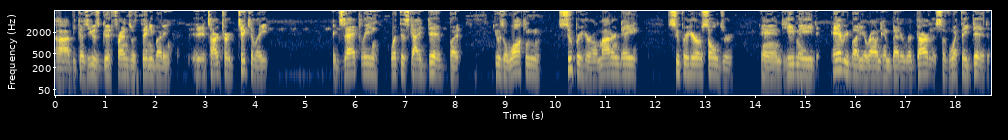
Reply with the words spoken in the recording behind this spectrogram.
uh, because he was good friends with anybody. It's hard to articulate exactly what this guy did, but he was a walking superhero, modern day superhero soldier, and he made everybody around him better, regardless of what they did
